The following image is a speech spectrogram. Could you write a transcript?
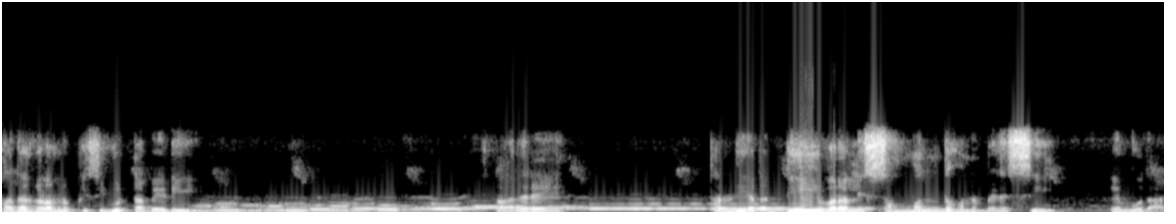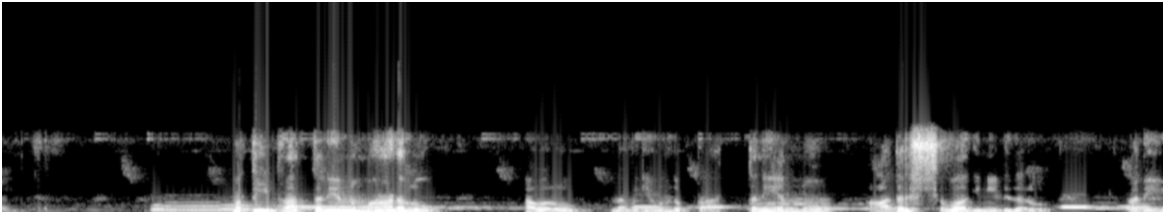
ಪದಗಳನ್ನು ಪಿಸಿಗುಟ್ಟಬೇಡಿ. ಆದರೆ ತಂದೆಯಾದ ದೇವರಲ್ಲಿ ಸಂಬಂಧವನ್ನು ಬೆಳೆಸಿ ಎಂಬುದಾಗಿ ಮತ್ತು ಈ ಪ್ರಾರ್ಥನೆಯನ್ನು ಮಾಡಲು ಅವರು ನಮಗೆ ಒಂದು ಪ್ರಾರ್ಥನೆಯನ್ನು ಆದರ್ಶವಾಗಿ ನೀಡಿದರು. ಅದೇ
